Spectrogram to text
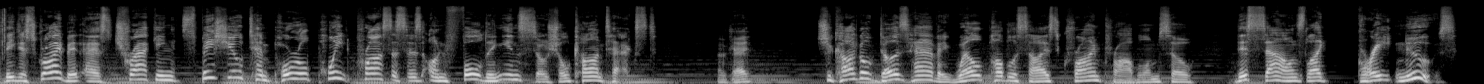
They describe it as tracking spatiotemporal point processes unfolding in social context. Okay? Chicago does have a well publicized crime problem, so this sounds like great news.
